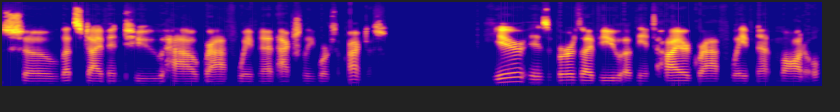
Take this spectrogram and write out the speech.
So let's dive into how Graph WaveNet actually works in practice. Here is a bird's eye view of the entire Graph WaveNet model,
